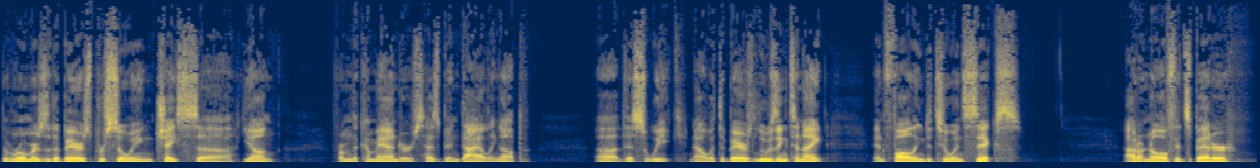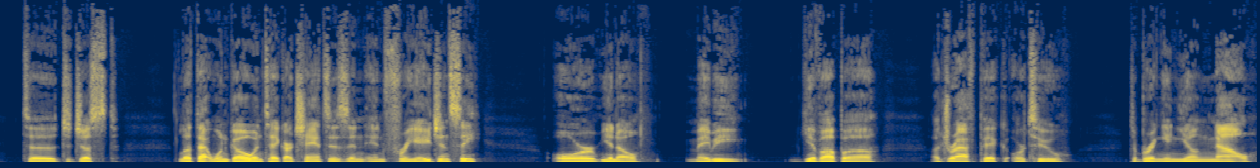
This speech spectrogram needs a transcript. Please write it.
the rumors of the Bears pursuing Chase uh, Young from the Commanders has been dialing up uh, this week. Now with the Bears losing tonight and falling to two and six, I don't know if it's better to to just let that one go and take our chances in in free agency, or you know maybe give up a a draft pick or two to bring in Young now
